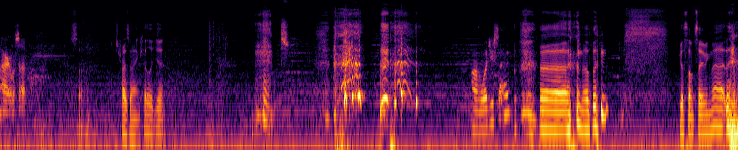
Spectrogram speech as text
Alright, what's up? So, I'm surprised I didn't kill it yet. Um, what'd you say? Uh, nothing. Guess I'm saving that.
